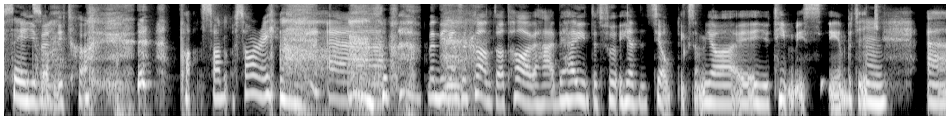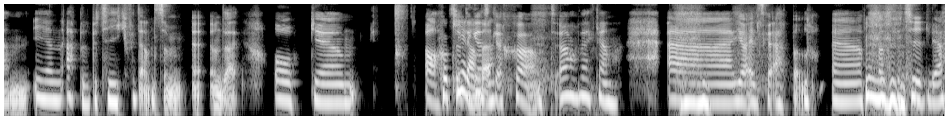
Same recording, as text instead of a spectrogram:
Säg är ju så. väldigt skönt. So- Sorry. eh, men det är ganska skönt att ha det här. Det här är ju inte ett heltidsjobb. Liksom. Jag är ju timmis i en butik. Mm. Ehm, I en Apple-butik för den som uh, undrar. Och ehm, ja, så det är Chockerande. ganska skönt. Ja, verkligen. Eh, jag älskar Apple, uh, för att förtydliga.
